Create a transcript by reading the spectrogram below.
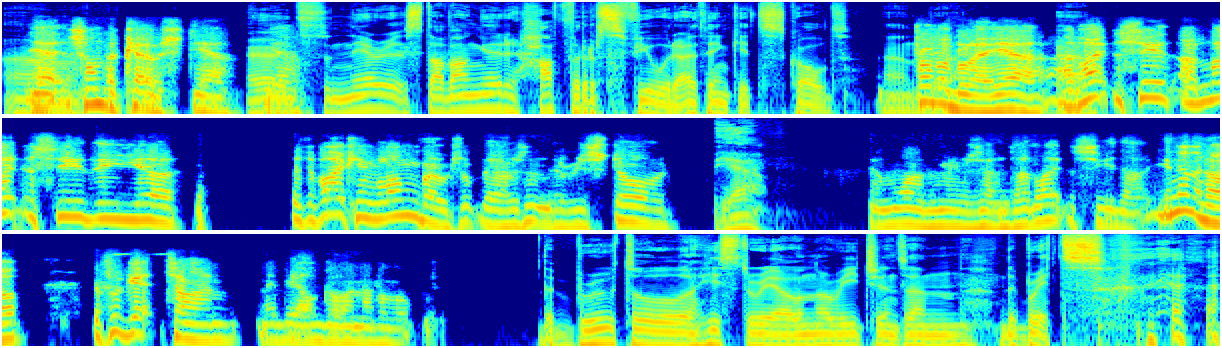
Uh, yeah, it's on the coast. Yeah, yeah. It's near Stavanger, Hafrsfjord, I think it's called. And, uh, Probably, yeah. I'd like to see. I'd like to see the. Uh, there's a Viking longboat up there, isn't there? Restored. yeah, in one of the museums. I'd like to see that. You never know. If we get time, maybe I'll go and have a look. the brutal history of Norwegians and the Brits.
